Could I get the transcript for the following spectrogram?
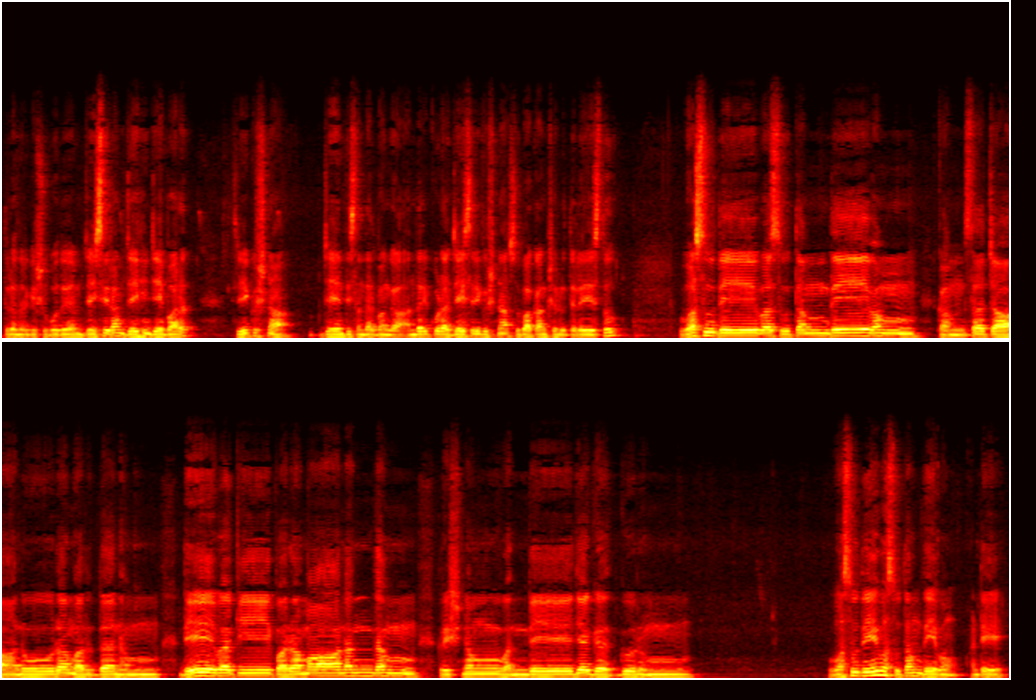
మిత్రులందరికీ శుభోదయం. జై శ్రీరామ్ జై హింద్ జై భారత్. శ్రీకృష్ణ జయంతి సందర్భంగా అందరికి కూడా జై శ్రీకృష్ణ శుభాకాంక్షలు తెలియజేస్తూ వసుదేవసుతం దేవం కంసచానూరమర్దనం దేవకీ పరమానందం కృష్ణం వందే జగద్గురుం. వసుదేవ సుతం దేవం అంటే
